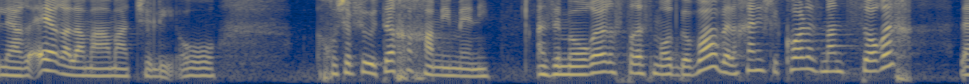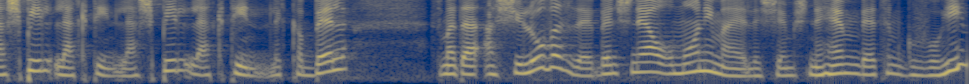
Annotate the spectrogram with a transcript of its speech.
לערער על המעמד שלי, או חושב שהוא יותר חכם ממני. אז זה מעורר סטרס מאוד גבוה, ולכן יש לי כל הזמן צורך להשפיל, להקטין, להשפיל, להקטין, לקבל. זאת אומרת, השילוב הזה בין שני ההורמונים האלה, שהם שניהם בעצם גבוהים,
